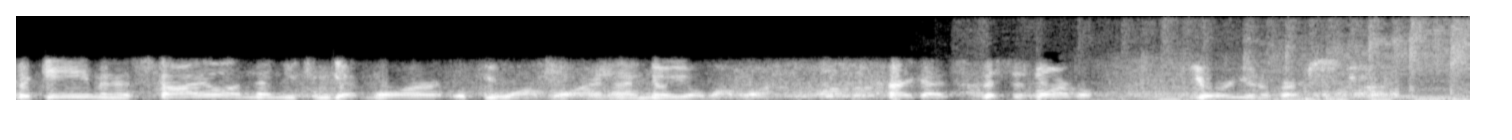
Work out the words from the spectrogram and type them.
the game in a style, and then you can get more if you want more. And I know you'll want more. All right, guys, this is Marvel, your universe.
